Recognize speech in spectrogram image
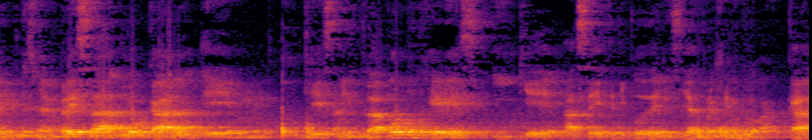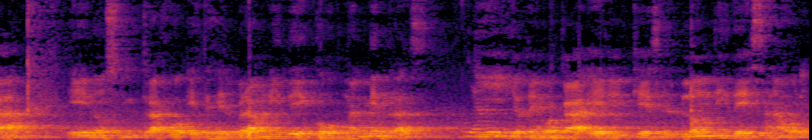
eh, es una empresa local que es administrada por mujeres y que hace este tipo de delicias. Por ejemplo, acá eh, nos trajo, este es el brownie de coco con almendras Ya. y yo tengo acá el que es el blondie de zanahoria.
